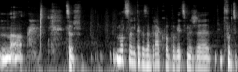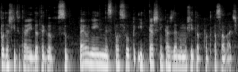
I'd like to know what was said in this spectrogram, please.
no cóż, mocno mi tego zabrakło. Powiedzmy, że twórcy podeszli tutaj do tego w zupełnie inny sposób i też nie każdemu musi to podpasować.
